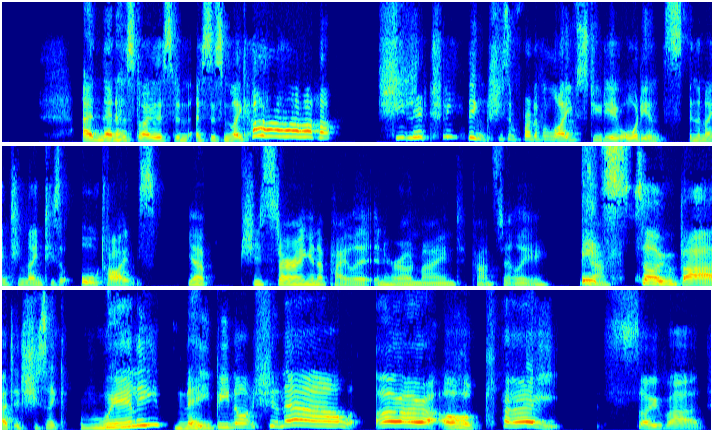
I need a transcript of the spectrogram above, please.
And then her stylist and assistant like, ha, ha, ha, She literally thinks she's in front of a live studio audience in the 1990s at all times. Yep. She's starring in a pilot in her own mind constantly. It's yeah. so bad. And she's like, really? Maybe not Chanel. Oh, okay. So bad.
